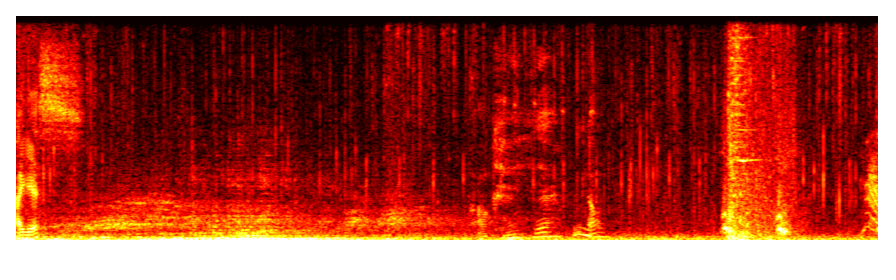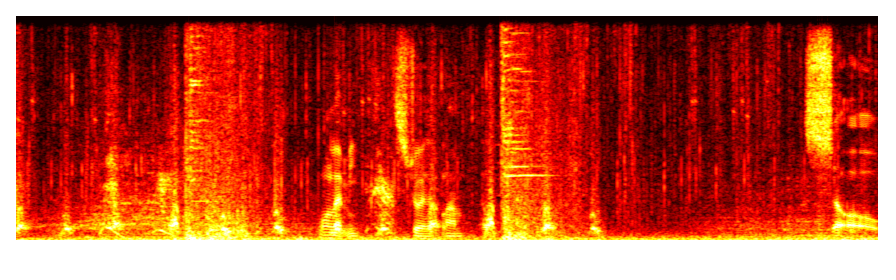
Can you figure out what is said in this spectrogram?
I guess. Okay, yeah, we know. Won't let me destroy that lamp. So.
